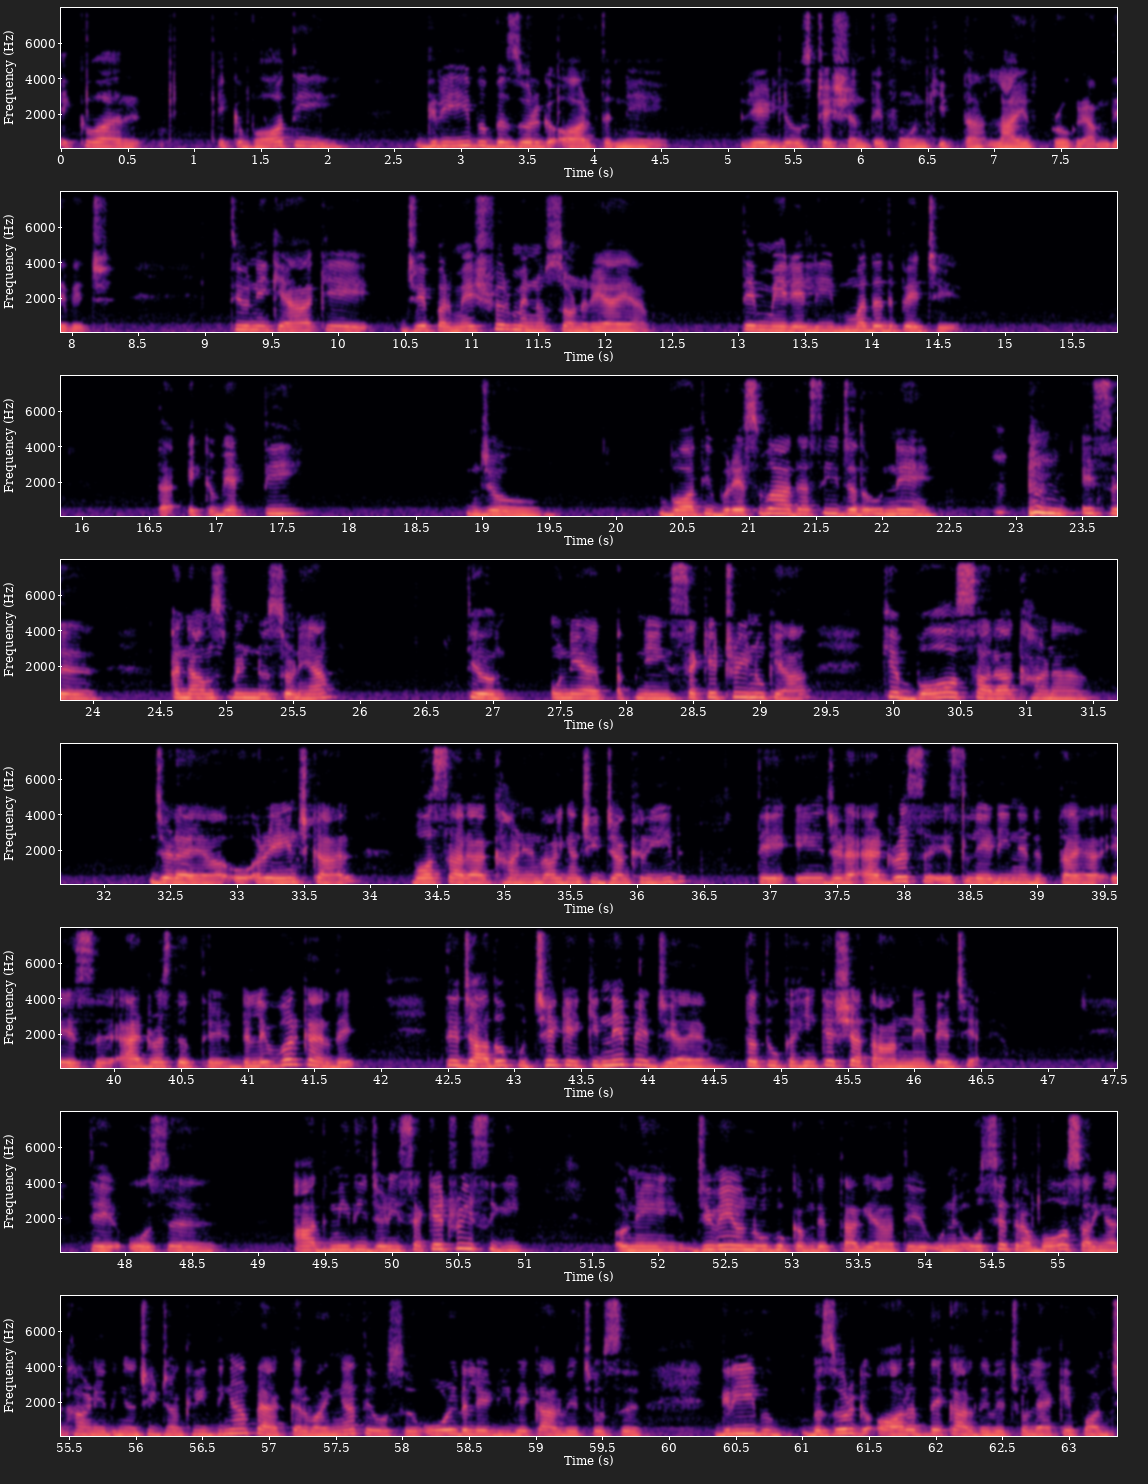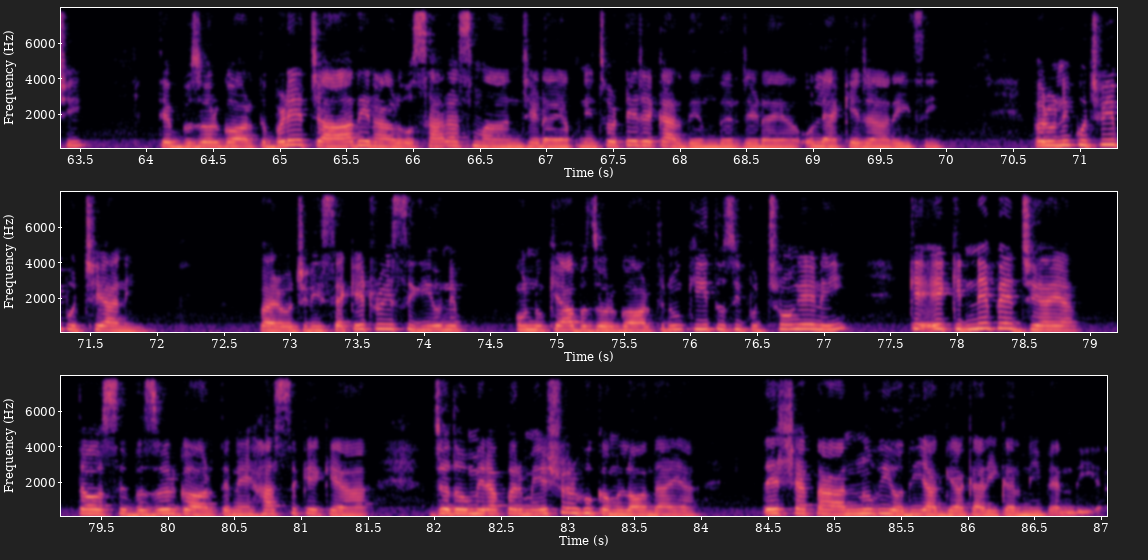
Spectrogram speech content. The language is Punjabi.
ਇੱਕ ਵਾਰ ਇੱਕ ਬਹੁਤ ਹੀ ਗਰੀਬ, ਬਜ਼ੁਰਗ ਔਰਤ ਨੇ ਰੇਡੀਓ ਸਟੇਸ਼ਨ ਤੇ ਫੋਨ ਕੀਤਾ ਲਾਈਵ ਪ੍ਰੋਗਰਾਮ ਦੇ ਵਿੱਚ ਤੇ ਉਹਨੇ ਕਿਹਾ ਕਿ ਜੇ ਪਰਮੇਸ਼ਵਰ ਮੈਨੂੰ ਸੁਣ ਰਿਹਾ ਆ ਤੇ ਮੇਰੇ ਲਈ ਮਦਦ ਭੇਜੇ। ਤਾਂ ਇੱਕ ਵਿਅਕਤੀ ਜੋ ਬਹੁਤ ਹੀ ਬੁਰੇ ਸੁਭਾਅ ਦਾ ਸੀ, ਜਦੋਂ ਉਹਨੇ ਇਸ ਅਨਾਉਂਸਮੈਂਟ ਨੂੰ ਸੁਣਿਆ ਤੇ ਉਹਨੇ ਆਪਣੀ ਸੈਕਟਰੀ ਨੂੰ ਕਿਹਾ ਕਿ ਬਹੁਤ ਸਾਰਾ ਖਾਣਾ ਜਿਹੜਾ ਆ, ਉਹ ਅਰੇਂਜ ਕਰ, ਬਹੁਤ ਸਾਰਾ ਖਾਣੇ ਵਾਲੀਆਂ ਚੀਜ਼ਾਂ ਖਰੀਦ ਤੇ ਇਹ ਜਿਹੜਾ ਐਡਰੈਸ ਇਸ ਲੇਡੀ ਨੇ ਦਿੱਤਾ ਆ, ਇਸ ਐਡਰੈਸ ਦੇ ਉੱਤੇ ਡਿਲੀਵਰ ਕਰ ਦੇ ਤੇ ਜਦੋਂ ਪੁੱਛੇ ਕਿ ਕਿੰਨੇ ਭੇਜਿਆ ਆ, ਤਾਂ ਤੂੰ ਕਹੀਂ ਕਿ ਸ਼ੈਤਾਨ ਨੇ ਭੇਜਿਆ ਆ। ਤੇ ਉਸ ਆਦਮੀ ਦੀ ਜਿਹੜੀ ਸੈਕਟਰੀ ਸੀਗੀ ਉਹਨੇ ਜਿਵੇਂ ਉਹਨੂੰ ਹੁਕਮ ਦਿੱਤਾ ਗਿਆ ਤੇ ਉਹਨੇ ਉਸੇ ਤਰ੍ਹਾਂ ਬਹੁਤ ਸਾਰੀਆਂ ਖਾਣੇ ਦੀਆਂ ਚੀਜ਼ਾਂ ਖਰੀਦੀਆਂ, ਪੈਕ ਕਰਵਾਈਆਂ ਤੇ ਉਸ 올ਡ ਲੇਡੀ ਦੇ ਘਰ ਵਿੱਚ ਉਸ ਗਰੀਬ ਬਜ਼ੁਰਗ ਔਰਤ ਦੇ ਘਰ ਦੇ ਵਿੱਚ ਉਹ ਲੈ ਕੇ ਪਹੁੰਚੀ ਤੇ ਬਜ਼ੁਰਗ ਔਰਤ ਬੜੇ ਚਾਹ ਦੇ ਨਾਲ ਉਹ ਸਾਰਾ ਸਮਾਨ ਜਿਹੜਾ ਹੈ ਆਪਣੇ ਛੋਟੇ ਜਿਹੇ ਘਰ ਦੇ ਅੰਦਰ ਜਿਹੜਾ ਆ ਉਹ ਲੈ ਕੇ ਜਾ ਰਹੀ ਸੀ। ਪਰ ਉਹਨੇ ਕੁਝ ਵੀ ਪੁੱਛਿਆ ਨਹੀਂ। ਪਰ ਉਹ ਜਿਹੜੀ ਸੈਕਟਰੀ ਸੀਗੀ ਉਹਨੇ ਉਹਨੂੰ ਕਿਹਾ ਬਜ਼ੁਰਗ ਔਰਤ ਨੂੰ, ਕੀ ਤੁਸੀਂ ਪੁੱਛੋਗੇ ਨਹੀਂ ਕਿ ਇਹ ਕਿੰਨੇ ਭੇਜਿਆ ਆ? ਤਾਂ ਉਸ ਬਜ਼ੁਰਗ ਔਰਤ ਨੇ ਹੱਸ ਕੇ ਕਿਹਾ, ਜਦੋਂ ਮੇਰਾ ਪਰਮੇਸ਼ਵਰ ਹੁਕਮ ਲਾਉਂਦਾ ਆ, ਤੇ ਸ਼ੈਤਾਨ ਨੂੰ ਵੀ ਉਹਦੀ ਆਗਿਆਕਾਰੀ ਕਰਨੀ ਪੈਂਦੀ ਆ।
